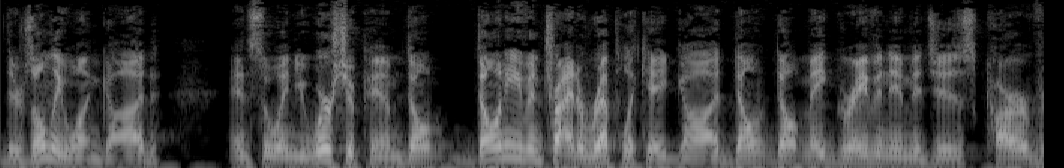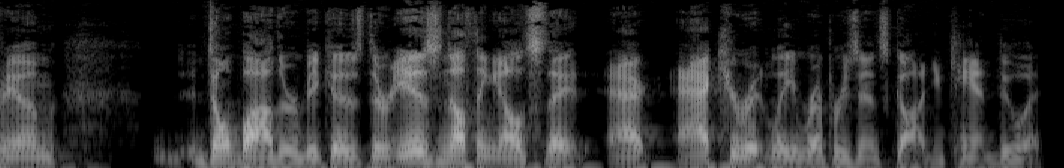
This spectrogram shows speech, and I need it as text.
there's only one God. And so when you worship Him, don't, don't even try to replicate God. Don't, don't make graven images, carve Him. Don't bother because there is nothing else that ac- accurately represents God. You can't do it.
